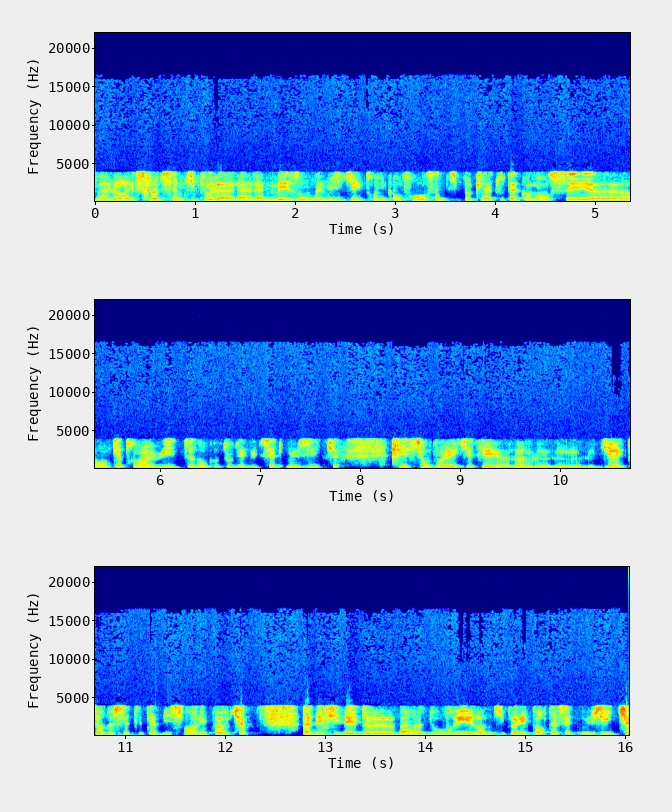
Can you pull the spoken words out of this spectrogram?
Bah, le Rex Club, c'est un petit peu la, la, maison de la musique électronique en France, un petit peu que là tout a commencé euh, en 88, donc au tout début de cette musique. Christian Paulet, qui était le, le, le directeur de cet établissement à l'époque, a décidé de bah, d'ouvrir un petit peu les portes à cette musique.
